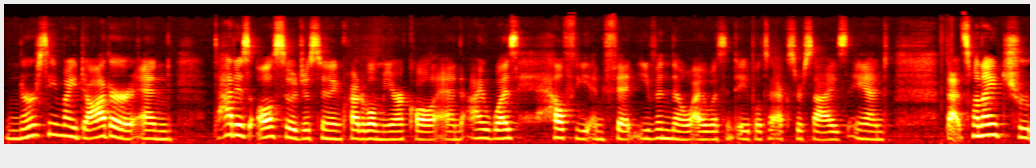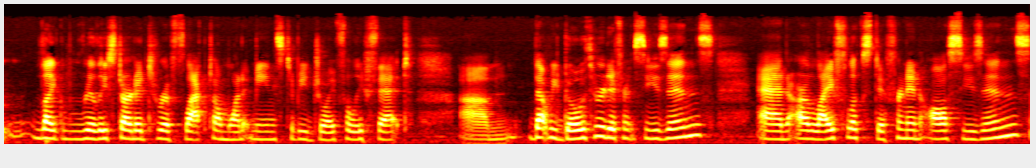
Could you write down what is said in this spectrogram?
nursing my daughter, and that is also just an incredible miracle. And I was healthy and fit, even though I wasn't able to exercise. And that's when I tr- like really started to reflect on what it means to be joyfully fit. Um, that we go through different seasons and our life looks different in all seasons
